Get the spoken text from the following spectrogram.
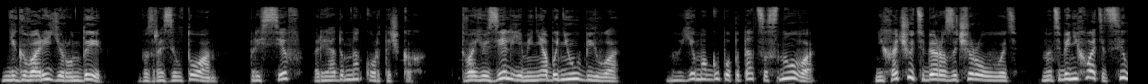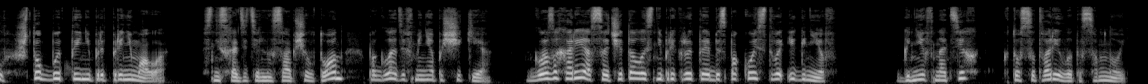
«Не говори ерунды», — возразил Туан, присев рядом на корточках. «Твое зелье меня бы не убило». Но я могу попытаться снова. Не хочу тебя разочаровывать, но тебе не хватит сил, что бы ты ни предпринимала, — снисходительно сообщил Туан, погладив меня по щеке. В глазах Ариаса читалось неприкрытое беспокойство и гнев. Гнев на тех, кто сотворил это со мной.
